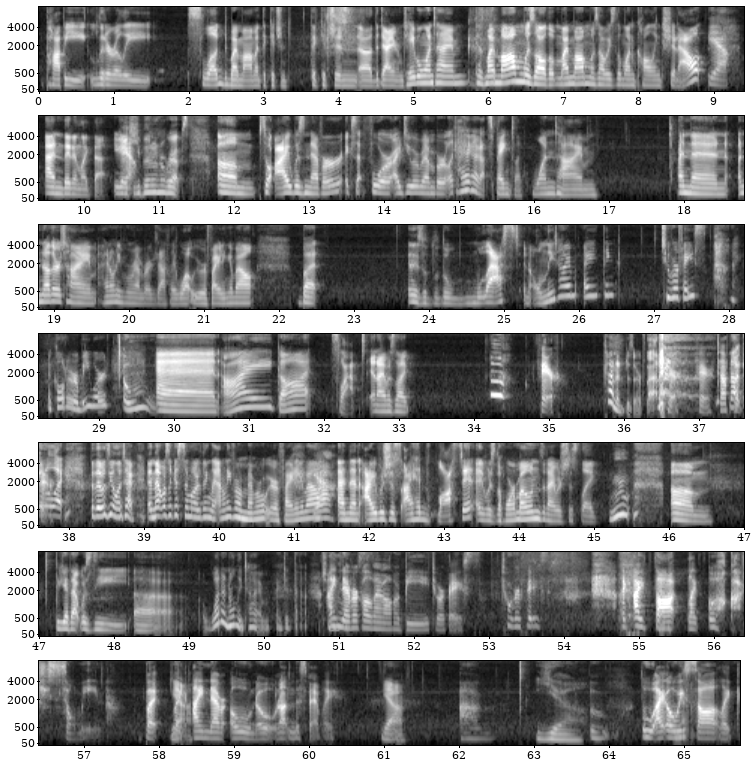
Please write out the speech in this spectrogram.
poppy literally slugged my mom at the kitchen the kitchen uh, the dining room table one time because my mom was all the my mom was always the one calling shit out Yeah. and they didn't like that. You gotta Yeah. keep it on the reps. Um, so I was never, except for I do remember, like I think I got spanked like one time, and then another time I don't even remember exactly what we were fighting about, but this was the the last and only time I think to her face. I called her a b word, Ooh. and I got slapped, and I was like, Fair. kind of deserve that. Fair. Fair. Tough not but gonna fair. lie. But that was the only time, and that was like a similar thing. Like I don't even remember what we were fighting about. Yeah. And then I was just I had lost it, and it was the hormones, and I was just like, "Hmm." um, but yeah, that was the uh, one and only time I did that. I never face. called my mom a B to her face. To her face. Like I thought, like, oh gosh, she's so mean. But like Yeah. I never. Oh no, not in this family. Yeah. Um. Yeah. Ooh. Ooh. I always Yeah. saw like,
